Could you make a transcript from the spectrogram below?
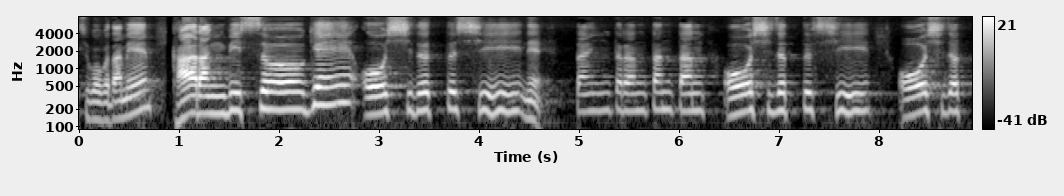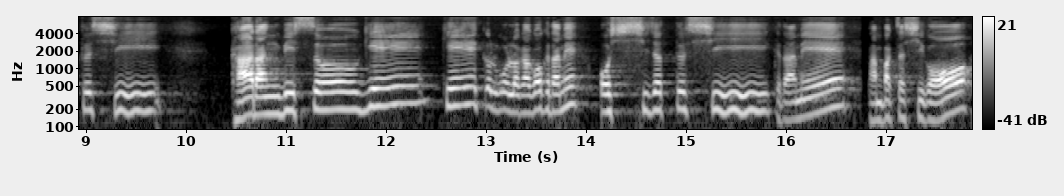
주고 그 다음에 가랑비 속에 옷이 듯듯이 네. 땅따란 딴딴 옷이 젖듯이 옷이 젖듯이 가랑비 속에 개 끌고 올라가고 그 다음에 옷이 젖듯이 그 다음에 반박자 쉬고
